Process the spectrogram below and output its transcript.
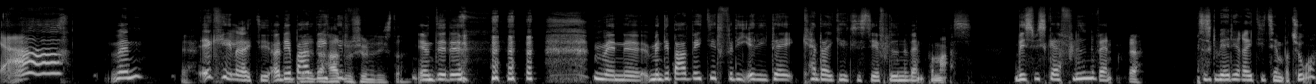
Ja, men Ja. ikke helt rigtigt. Og det er bare der, der vigtigt. har du journalister. Jamen, det er det. men, øh, men det er bare vigtigt, fordi at i dag kan der ikke eksistere flydende vand på Mars. Hvis vi skal have flydende vand, Ja. så skal vi have de rigtige temperaturer.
